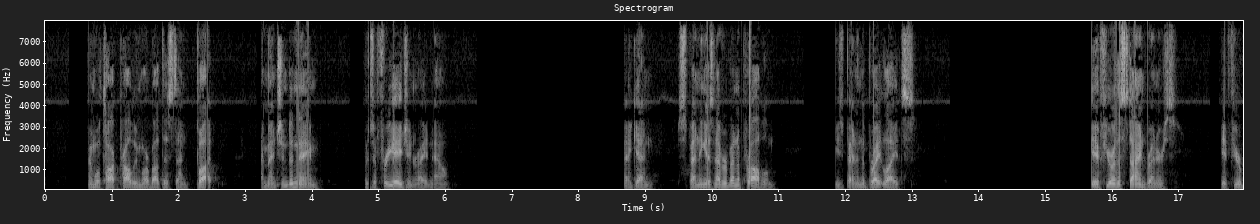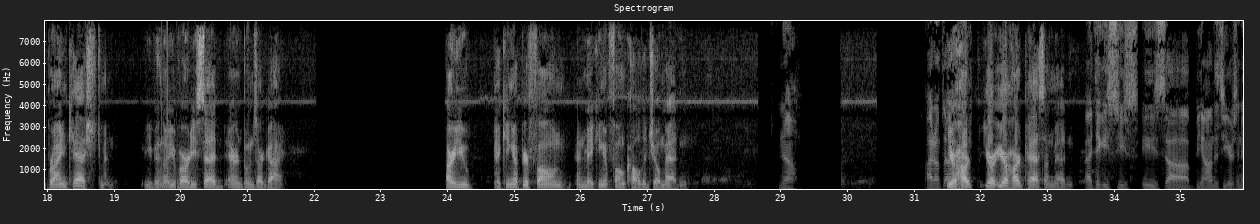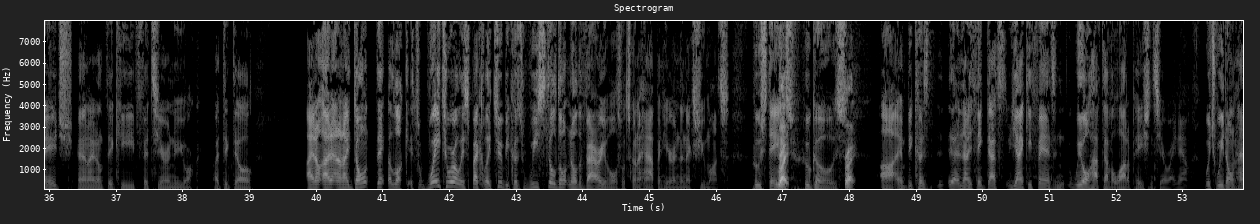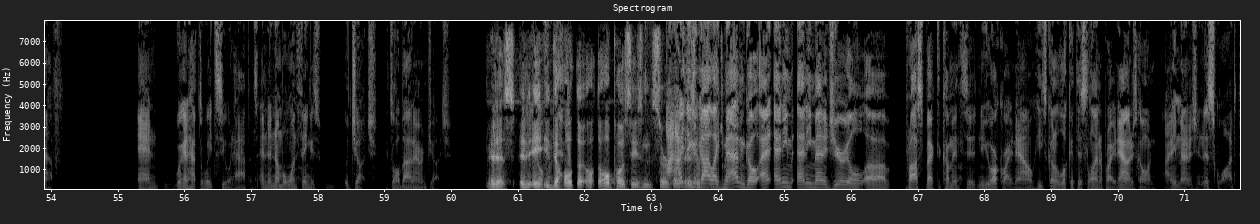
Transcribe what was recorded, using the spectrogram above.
and we'll talk probably more about this then. But I mentioned a name who's a free agent right now. Again, spending has never been a problem. He's been in the bright lights. If you're the Steinbrenners, if you're Brian Cashman, even though you've already said Aaron Boone's our guy, are you picking up your phone and making a phone call to Joe Maddon? No. I don't. You're hard. You're you're hard pass on Maddon. I think he's he's he's uh, beyond his years and age, and I don't think he fits here in New York. I think they'll. I don't, I, and I don't think. Look, it's way too early to speculate too because we still don't know the variables. What's going to happen here in the next few months? Who stays? Right. Who goes? Right. Uh, and because, and I think that's Yankee fans, and we all have to have a lot of patience here right now, which we don't have. And we're going to have to wait to see what happens. And the number one thing is Judge. It's all about Aaron Judge. It is. It, it, the whole the, the, whole postseason circle. I, I think a guy like Maddon go any any managerial uh, prospect to come into New York right now, he's going to look at this lineup right now and he's going, "I ain't managing this squad."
